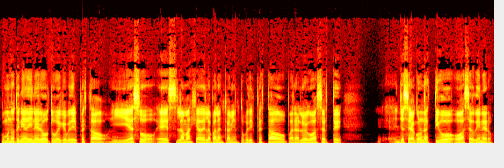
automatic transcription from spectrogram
Como no tenía dinero, tuve que pedir prestado. Y eso es la magia del apalancamiento, pedir prestado para luego hacerte ya sea con un activo o hacer dinero.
